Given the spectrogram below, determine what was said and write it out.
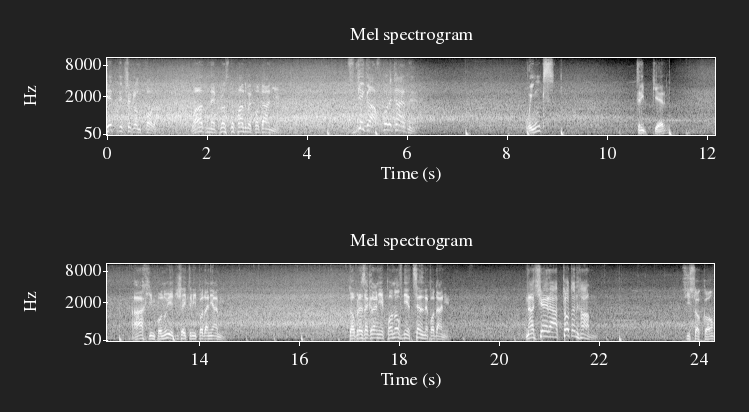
Świetny przegląd pola. Ładne, prostopadłe podanie. Wbiega w pole karne. Winks. Trippier. Ach, imponuje dzisiaj tymi podaniami. Dobre zagranie, ponownie celne podanie. Naciera Tottenham. Sissoko.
